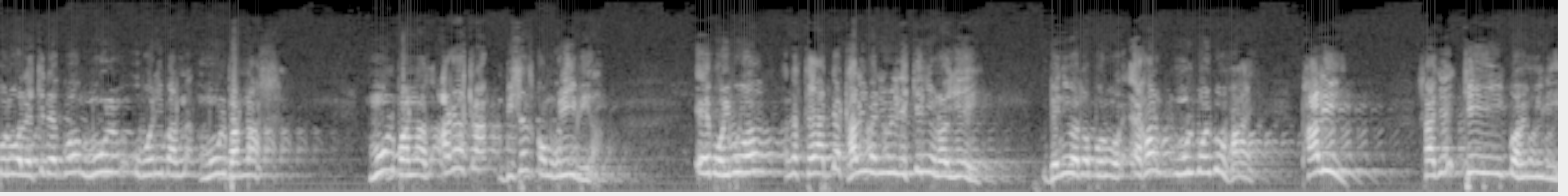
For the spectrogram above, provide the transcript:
বড়ুয়া লিখি দেখব? মূল উবরি মূল ভান্নাস মূল ভান্নাস আগে একটা বিশেষ কম করি বিয়া। এই বইব তেয়ারটা থালি মারি লিখি নিও নয় ইয়ে বেনিমত বড়ুয়া এখন মূল বইব ভাই, ফালি। সাজে ঠিকভাবে মিলি।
